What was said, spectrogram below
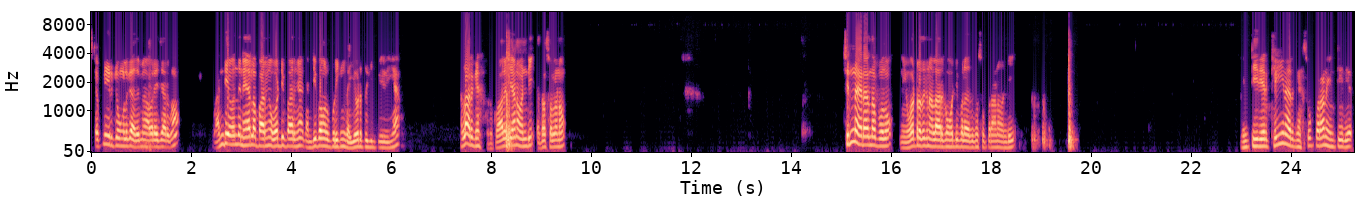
ஸ்டெப்னி இருக்குது உங்களுக்கு. அதுவுமே அவரேஜாக இருக்கும். வண்டியை வந்து நேரில் பாருங்கள் ஓட்டி பாருங்கள் கண்டிப்பாக உங்களுக்கு பிடிக்கும். கையோடு தூக்கிட்டு போயிருவீங்க. நல்லா இருக்கு. ஒரு குவாலிட்டியான வண்டி அதான் சொல்லணும். சின்ன இடம் இருந்தால் போதும். நீங்கள் ஓட்டுறதுக்கு நல்லா இருக்கும். ஓட்டி பழகிறதுக்கும் சூப்பரான வண்டி. இன்டீரியர் கிளீனாக இருக்குங்க சூப்பரான இன்டீரியர்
